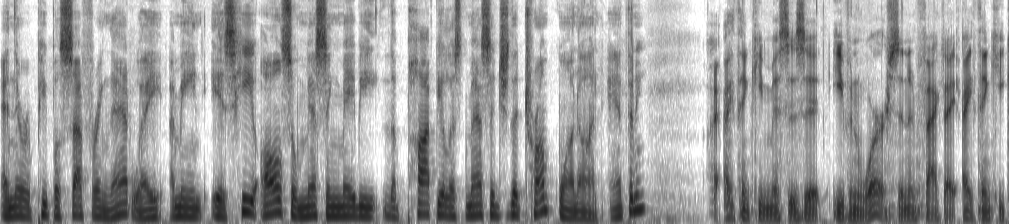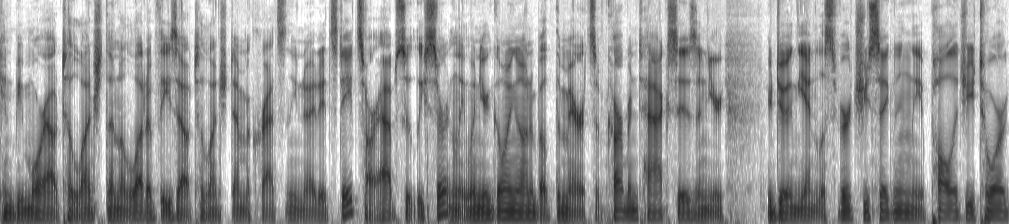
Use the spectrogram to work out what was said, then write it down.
and there are people suffering that way. I mean, is he also missing maybe the populist message that Trump won on, Anthony? I- I think he misses it even worse. And in fact, I, I think he can be more out to lunch than a lot of these out to lunch Democrats in the United States are. Absolutely, certainly. When you're going on about the merits of carbon taxes and you're you're doing the endless virtue signaling, the apology tour,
